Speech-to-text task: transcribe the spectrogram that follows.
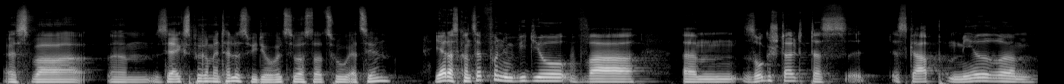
Es war ähm, ein sehr experimentelles Video. Willst du was dazu erzählen? Ja, das Konzept von dem Video war ähm, so gestaltet, dass es gab mehrere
